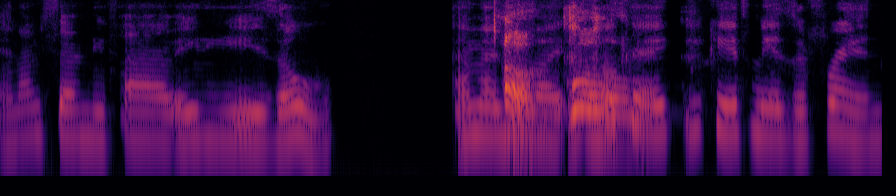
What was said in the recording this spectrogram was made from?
and I'm 75, 80 years old, I might be Oh, like, well- okay, you for me as a friend,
